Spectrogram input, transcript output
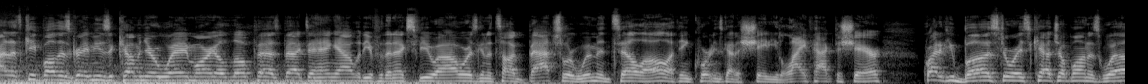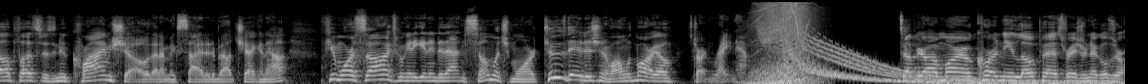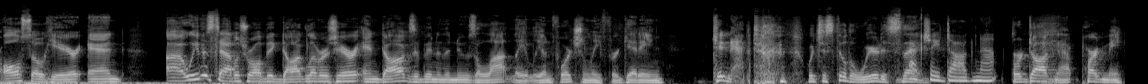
right, let's keep all this great music coming your way. Mario Lopez back to hang out with you for the next few hours. Going to talk Bachelor Women Tell All. I think Courtney's got a shady life hack to share. Quite a few buzz stories to catch up on as well. Plus, there's a new crime show that I'm excited about checking out. A few more songs. We're going to get into that and so much more. Tuesday edition of On with Mario, starting right now. What's up, y'all? Mario, Courtney, Lopez, Fraser Nichols are also here. And uh, we've established we're all big dog lovers here. And dogs have been in the news a lot lately, unfortunately, for getting kidnapped, which is still the weirdest thing. Actually, dog nap. or dog nap, pardon me.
